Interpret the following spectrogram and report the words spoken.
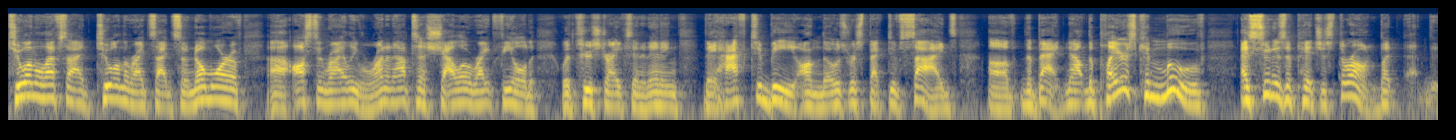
two on the left side, two on the right side. So no more of uh, Austin Riley running out to shallow right field with two strikes in an inning. They have to be on those respective sides of the bag. Now, the players can move as soon as a pitch is thrown. But uh,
